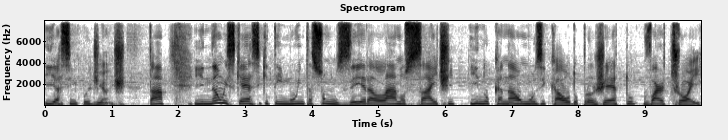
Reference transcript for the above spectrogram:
e assim por diante. Tá? E não esquece que tem muita sonzeira lá no site e no canal musical do projeto Vartroy.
